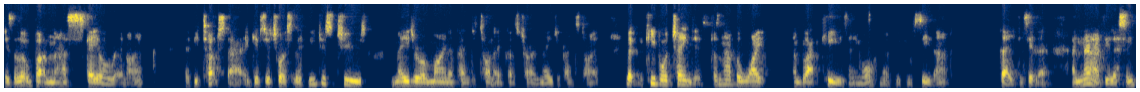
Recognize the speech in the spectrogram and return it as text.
is a little button that has scale written on it. If you touch that, it gives you a choice. And if you just choose major or minor pentatonic, let's try major pentatonic. Look, the keyboard changes. It doesn't have the white and black keys anymore. I don't know if you can see that. There, you can see it there. And now if you listen,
